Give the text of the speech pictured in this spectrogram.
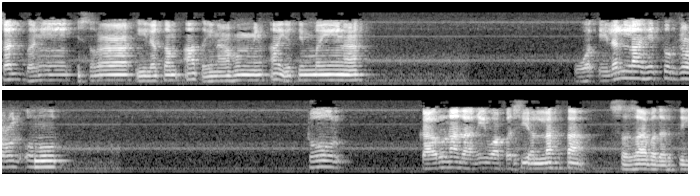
سل بني اسرائيل كم آتيناهم من آية بينة وإلى الله ترجع الأمور طول کارونا داغي واپسی الله تا سزا بدر کی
